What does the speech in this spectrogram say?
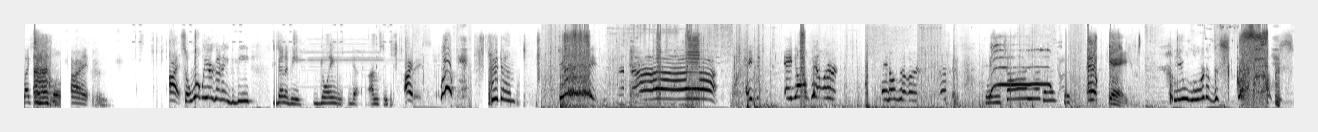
like, all right, all right. So what we are going to be, gonna be going. I'm stupid. All right. Woo! You're dumb. Yay! Ah! Ad- Adolf Hitler! Adolf Hitler! Reach all your best. Okay. You lord of the scrubs!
